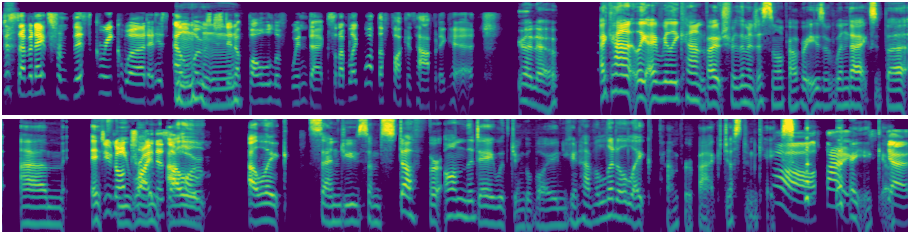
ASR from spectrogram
disseminates from this Greek word," and his elbows just in Mhm. a bowl of Windex, and I'm like, "What the fuck is happening here?" I know. I can't like I really can't vouch for the medicinal properties of Windex, but um if Do not you try want, this at I'll home. I'll like send you some stuff for on the day with Jingle Boy and you can have a little like pamper pack just in case. Oh, thanks. There you go. Yeah,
